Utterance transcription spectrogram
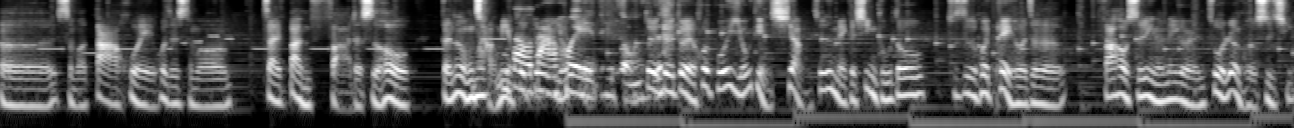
嗯、呃，什么大会或者什么在办法的时候的那种场面，会不会大会那种？对对对，会不会有点像？就是每个信徒都就是会配合着发号施令的那个人做任何事情。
